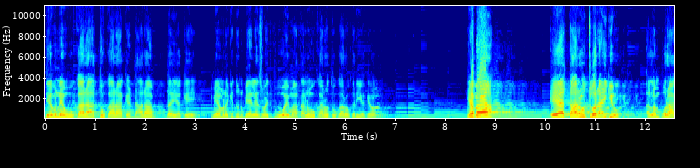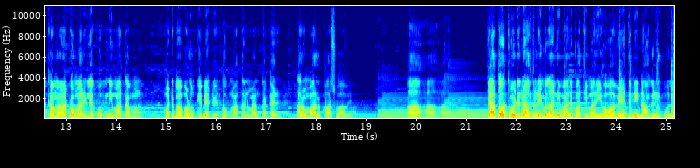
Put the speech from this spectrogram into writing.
દેવને હુકારા તુકારા કે ડારા દઈ હકે. મેં હમણાં કીધું ને, બેલેન્સ હોય ભૂ હોય, માતાનો હુકારો તુકારો કરી હકે હો. એમાં એ તારું ચોરાઈ ગયું. અલમપુર આખામાં આટો મારી લે, કોકની માતા મઠમાં બળુકી બેઠી કોક માતાને માનતા કર. તારો માલ પાછો આવે. આ, હા હા. ત્યાં તો ધોડના ધડીમલાની માલપાથી મારી હવા વેદની નાગણી બોલી.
